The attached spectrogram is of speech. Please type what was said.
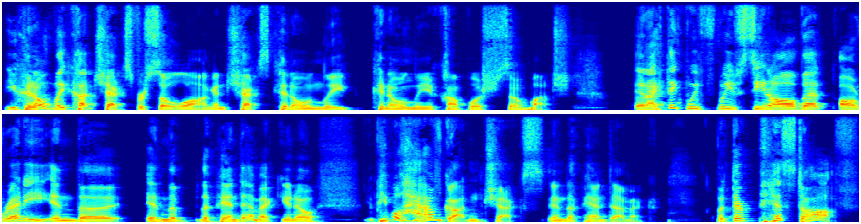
you can only cut checks for so long and checks can only can only accomplish so much and I think we've we've seen all that already in the in the the pandemic. You know, people have gotten checks in the pandemic, but they're pissed off.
